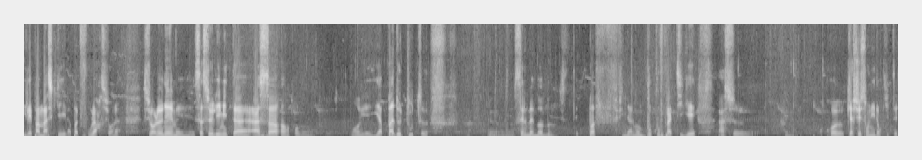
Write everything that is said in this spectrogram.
il est pas masqué, il a pas de foulard sur la, sur le nez, mais ça se limite à, ça. Il n'y a pas de doute. Euh, c'est le même homme. Il pas finalement beaucoup fatigué à se cacher son identité.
